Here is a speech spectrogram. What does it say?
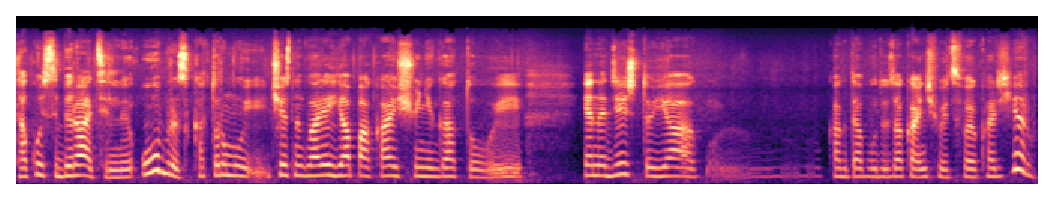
такой собирательный образ, к которому, честно говоря, я пока еще не готова. И я надеюсь, что я, когда буду заканчивать свою карьеру,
